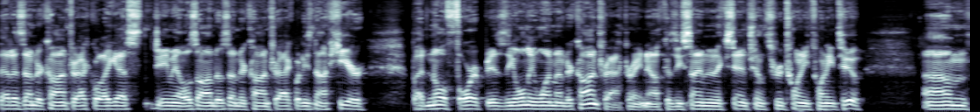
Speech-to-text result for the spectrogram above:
that is under contract. Well, I guess Jamie Elizondo is under contract, but he's not here. But Noel Thorpe is the only one under contract right now because he signed an extension through 2022. Um,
